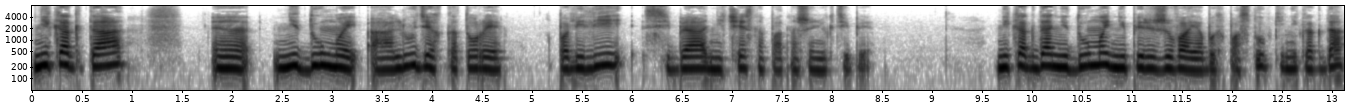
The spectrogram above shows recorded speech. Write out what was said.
Никогда э, не думай о людях, которые повели себя нечестно по отношению к тебе. Никогда не думай, не переживай об их поступке, никогда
